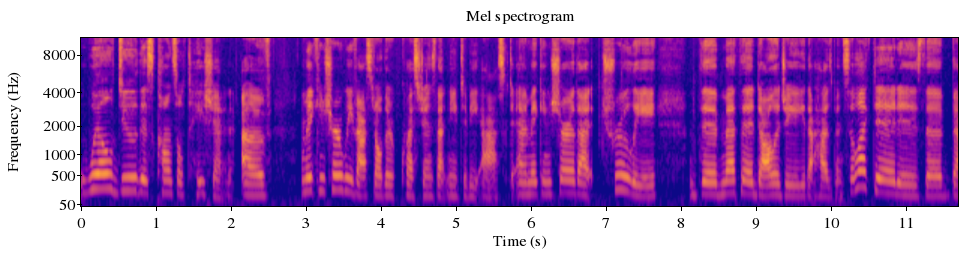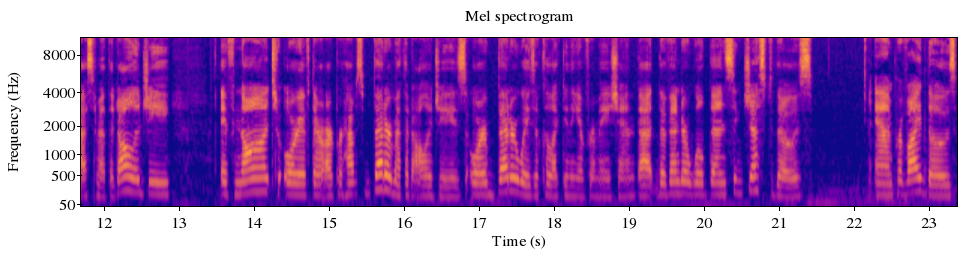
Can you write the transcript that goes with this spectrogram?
will do this consultation of making sure we've asked all the questions that need to be asked and making sure that truly the methodology that has been selected is the best methodology. If not, or if there are perhaps better methodologies or better ways of collecting the information, that the vendor will then suggest those and provide those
